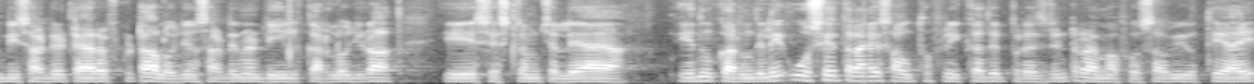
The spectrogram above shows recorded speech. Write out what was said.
ਵੀ ਸਾਡੇ ਟੈਰਿਫ ਘਟਾ ਲਓ ਜਾਂ ਸਾਡੇ ਨਾਲ ਡੀਲ ਕਰ ਲਓ ਜਿਹੜਾ ਇਹ ਸਿਸਟਮ ਚੱਲਿਆ ਆ, ਇਹਨੂੰ ਕਰਨ ਦੇ ਲਈ ਉਸੇ ਤਰ੍ਹਾਂ ਇਹ ਸਾਊਥ ਅਫਰੀਕਾ ਦੇ ਪ੍ਰੈਜ਼ੀਡੈਂਟ ਰਾਮਾਫੋਸਾ ਵੀ ਉੱਥੇ ਆਏ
